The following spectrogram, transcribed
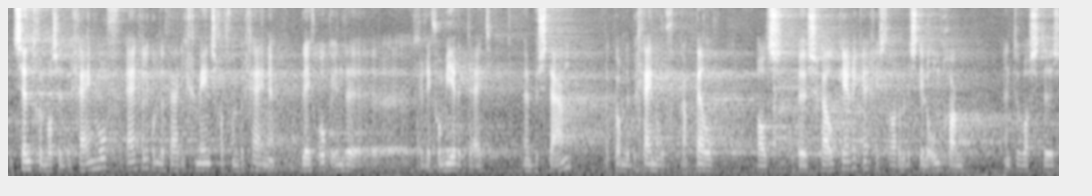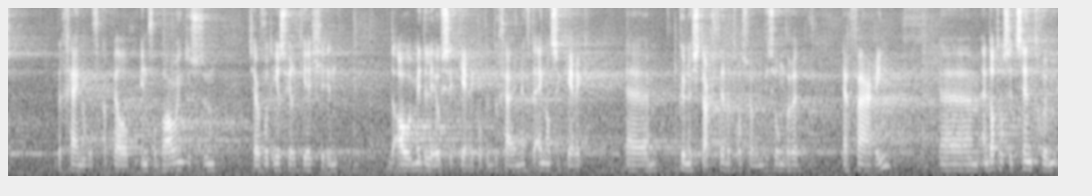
Het centrum was het Begijnhof eigenlijk, omdat daar die gemeenschap van Begijnen bleef ook in de uh, gereformeerde tijd uh, bestaan. Daar kwam de Begijnhofkapel als uh, schuilkerk. Hè. Gisteren hadden we de stille omgang en toen was de Begijnhofkapel in verbouwing. Dus toen zijn we voor het eerst weer een keertje in de oude middeleeuwse kerk op het Begijnen, of de Engelse kerk, uh, kunnen starten. Dat was wel een bijzondere ervaring. Uh, en dat was het centrum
